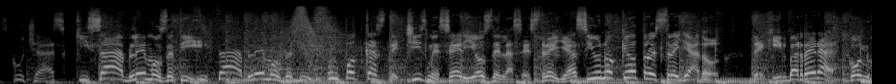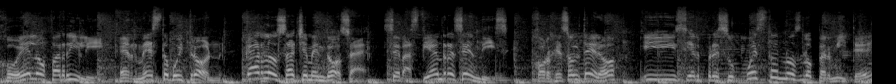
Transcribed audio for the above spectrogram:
Escuchas, quizá hablemos de ti. Quizá hablemos de ti. Un podcast de chismes serios de las estrellas y uno que otro estrellado. De Gil Barrera, con Joel Farrilli, Ernesto Buitrón, Carlos H. Mendoza, Sebastián Recendis, Jorge Soltero y, si el presupuesto nos lo permite,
